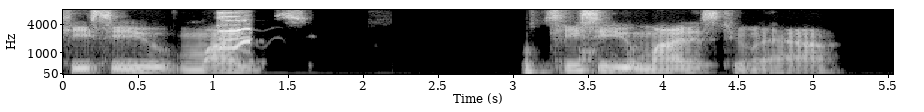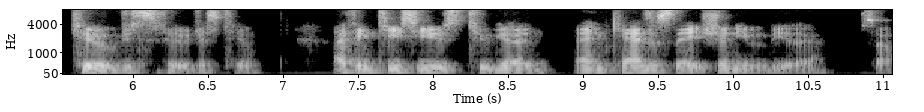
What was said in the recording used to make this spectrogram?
TCU minus TCU minus two and a half. Two, just two, just two. I think TCU is too good, and Kansas State shouldn't even be there. So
